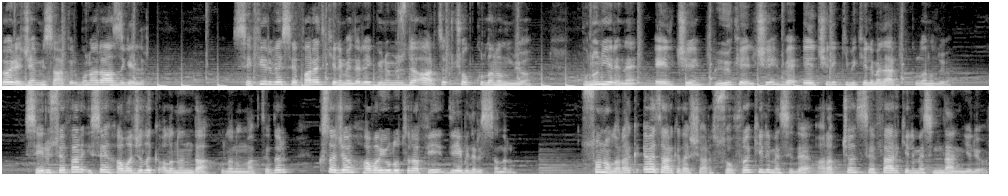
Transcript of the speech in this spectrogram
Böylece misafir buna razı gelir. Sefir ve sefaret kelimeleri günümüzde artık çok kullanılmıyor. Bunun yerine elçi, büyükelçi ve elçilik gibi kelimeler kullanılıyor. Seyrü sefer ise havacılık alanında kullanılmaktadır. Kısaca hava yolu trafiği diyebiliriz sanırım. Son olarak evet arkadaşlar sofra kelimesi de Arapça sefer kelimesinden geliyor.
